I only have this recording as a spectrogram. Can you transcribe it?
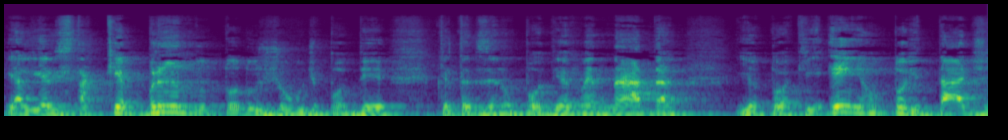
e ali ele está quebrando todo o jogo de poder, porque ele está dizendo: o poder não é nada e eu estou aqui em autoridade,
